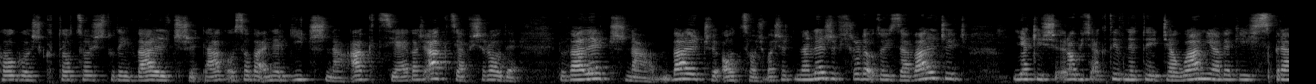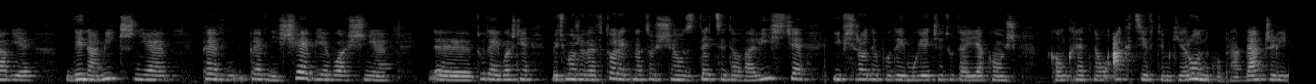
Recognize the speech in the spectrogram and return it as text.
kogoś, kto coś tutaj walczy, tak? Osoba energiczna, akcja, jakaś akcja w środę, waleczna, walczy o coś, właśnie należy w środę o coś zawalczyć, jakieś robić aktywne tutaj działania w jakiejś sprawie, dynamicznie, pewni, pewni siebie właśnie, yy, tutaj właśnie być może we wtorek na coś się zdecydowaliście i w środę podejmujecie tutaj jakąś konkretną akcję w tym kierunku, prawda? Czyli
